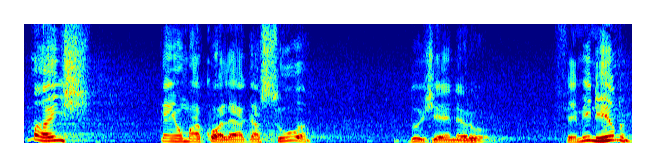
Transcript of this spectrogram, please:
Mas tem uma colega sua, do gênero feminino,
